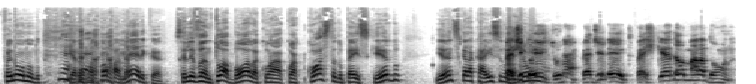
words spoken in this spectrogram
Foi, foi no, no, que era uma Copa América. Você levantou a bola com a, com a costa do pé esquerdo e antes que ela caísse no pé chão. Pé direito, né? Pé direito. Pé esquerdo é o Maradona.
